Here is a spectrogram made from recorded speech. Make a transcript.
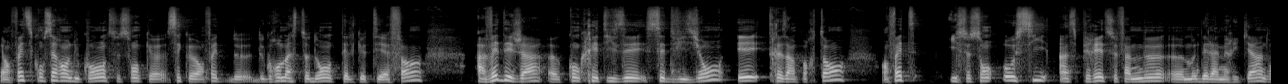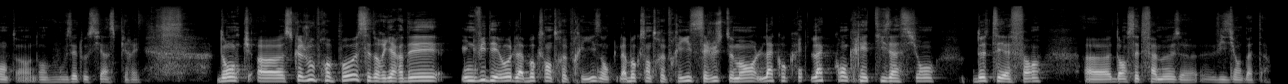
Et en fait, ce qu'on s'est rendu compte, c'est que, en fait, de, gros mastodontes tels que TF1 avaient déjà euh, concrétisé cette vision et, très important, en fait, ils se sont aussi inspirés de ce fameux euh, modèle américain dont, euh, dont, vous vous êtes aussi inspiré. Donc, ce que je vous propose, c'est de regarder une vidéo de la box entreprise. Donc, la box entreprise, c'est justement la, concrétisation de TF1 dans cette fameuse vision data.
